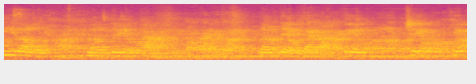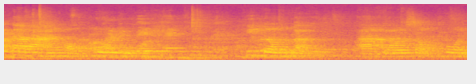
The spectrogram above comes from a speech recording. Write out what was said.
ที่เราเราเตรียมการ เราแจกตารางเตรียมเช็คเช็คตารางของครูที่ตรงกับเราสองคน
